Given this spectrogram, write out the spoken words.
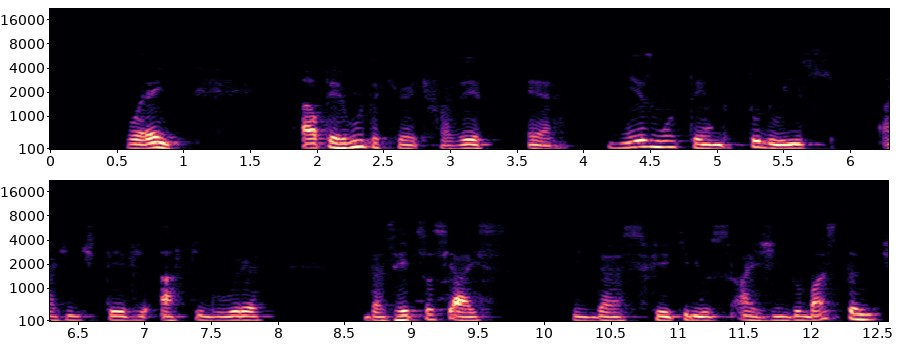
Porém, a pergunta que eu ia te fazer era: mesmo tendo tudo isso, a gente teve a figura das redes sociais e das fake news agindo bastante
